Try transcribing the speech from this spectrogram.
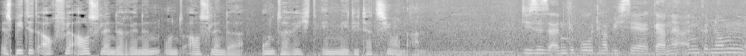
Es bietet auch für Ausländerinnen und Ausländer Unterricht in Meditation an. Dieses Angebot habe ich sehr gerne angenommen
